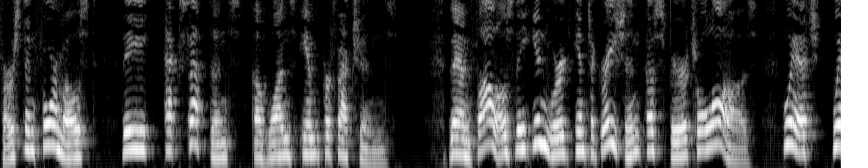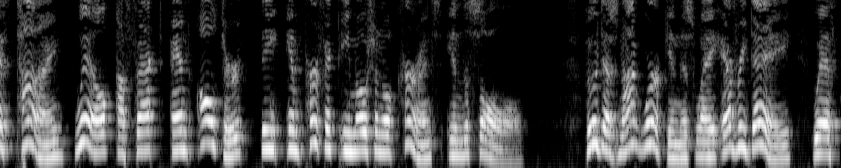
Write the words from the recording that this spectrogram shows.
first and foremost, the acceptance of one's imperfections. Then follows the inward integration of spiritual laws, which, with time, will affect and alter the imperfect emotional currents in the soul. Who does not work in this way every day with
